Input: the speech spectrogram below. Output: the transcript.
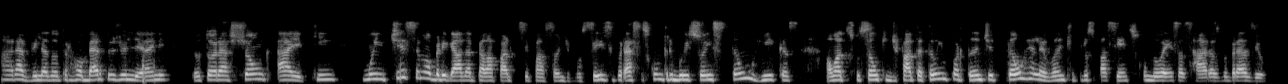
Maravilha, doutor Roberto Giuliani, doutora Chong Aekin, Muitíssimo obrigada pela participação de vocês e por essas contribuições tão ricas a uma discussão que de fato é tão importante e tão relevante para os pacientes com doenças raras do Brasil.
